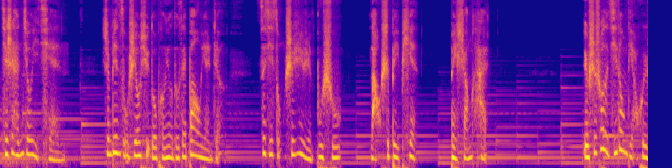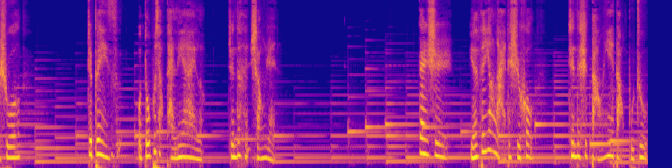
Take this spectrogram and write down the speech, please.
其实很久以前，身边总是有许多朋友都在抱怨着，自己总是遇人不淑，老是被骗，被伤害。有时说的激动点会说：“这辈子我都不想谈恋爱了。”真的很伤人，但是缘分要来的时候，真的是挡也挡不住。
